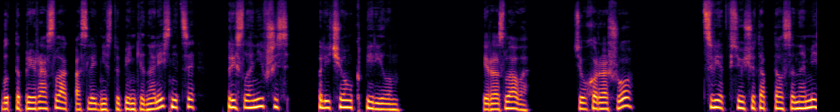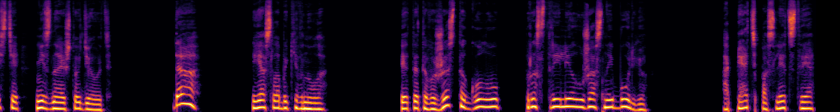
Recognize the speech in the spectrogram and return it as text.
Будто приросла к последней ступеньке на лестнице, прислонившись плечом к перилам. «Ярослава, все хорошо?» Цвет все еще топтался на месте, не зная, что делать. «Да», — я слабо кивнула. И от этого жеста голову прострелил ужасной болью. Опять последствия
